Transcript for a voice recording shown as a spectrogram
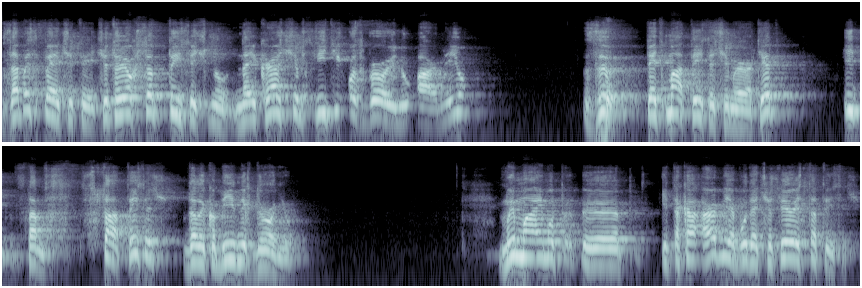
забезпечити 400-тисячну найкраще в світі озброєну армію з 5 тисячами ракет і там 100 тисяч далекобійних дронів. Ми маємо, е, і така армія буде 400 тисяч.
